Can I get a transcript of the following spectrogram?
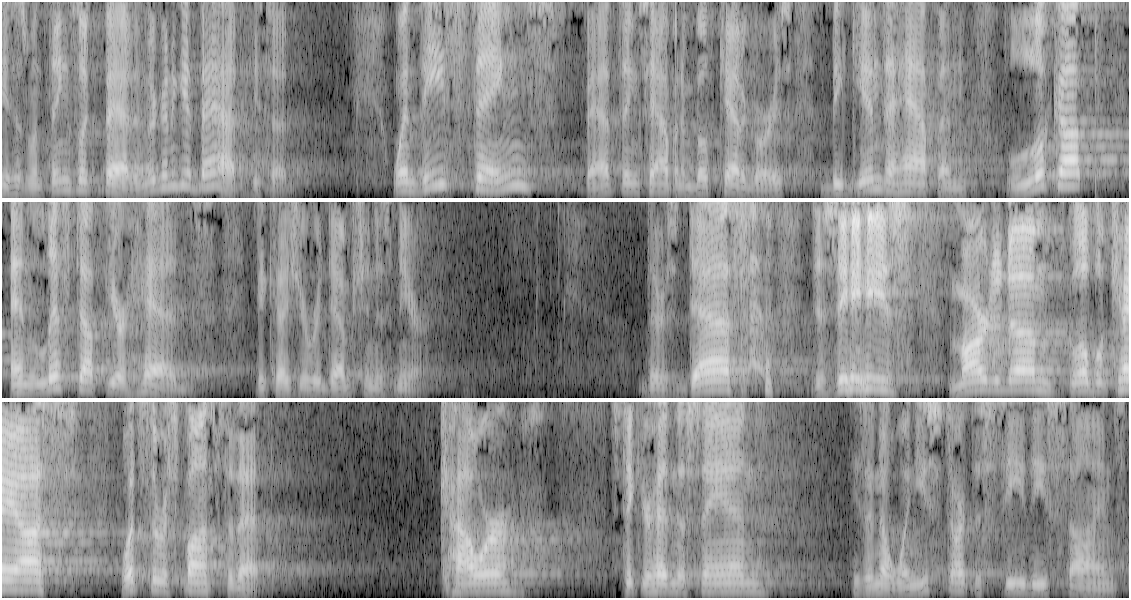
He says, when things look bad, and they're going to get bad, he said. When these things, bad things happen in both categories, begin to happen, look up and lift up your heads because your redemption is near. There's death, disease, martyrdom, global chaos. What's the response to that? Cower, stick your head in the sand. He said, No, when you start to see these signs,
